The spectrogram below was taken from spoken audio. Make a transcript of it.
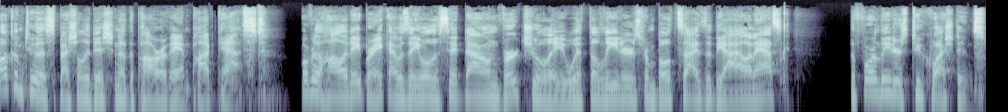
Welcome to a special edition of the Power of And podcast. Over the holiday break, I was able to sit down virtually with the leaders from both sides of the aisle and ask the four leaders two questions.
